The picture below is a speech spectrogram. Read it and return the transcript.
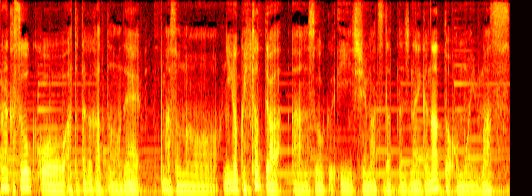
なんかすごくこう暖かかったのでまあそのニューヨークにとってはあのすごくいい週末だったんじゃないかなと思います。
